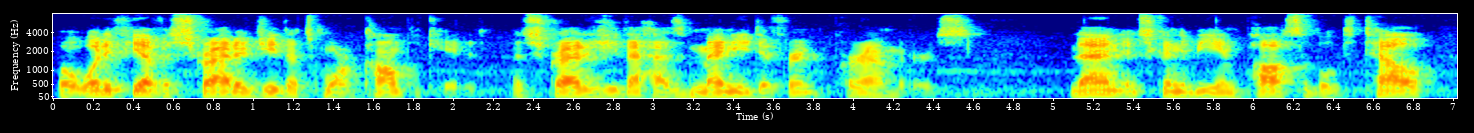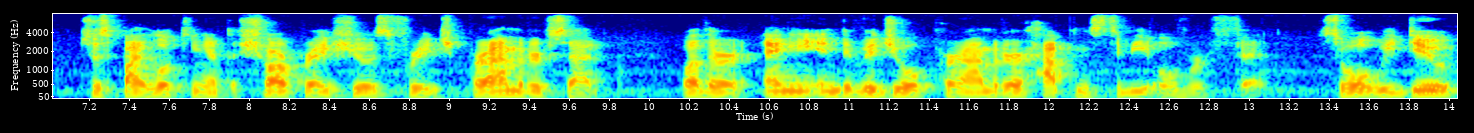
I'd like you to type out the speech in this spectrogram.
But what if you have a strategy that's more complicated, a strategy that has many different parameters? Then it's going to be impossible to tell just by looking at the Sharpe ratios for each parameter set whether any individual parameter happens to be overfit. So what we do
